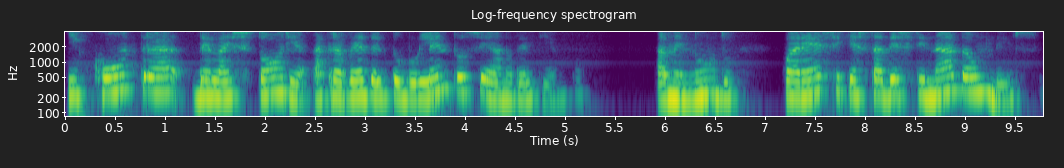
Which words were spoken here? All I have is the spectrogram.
y contra de la historia a través del turbulento océano del tiempo. A menudo parece que está destinada a hundirse,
